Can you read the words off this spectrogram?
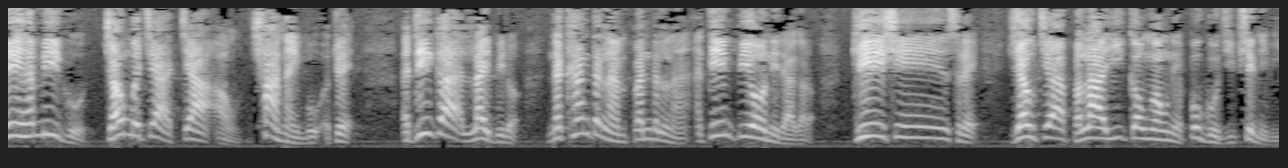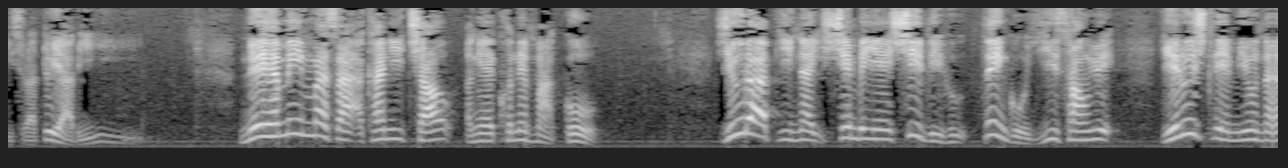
နေဟမိကိုကြောက်မကြကြအောင်ချနိုင်ဖို့အတွက်အဓိကလိုက်ပြီးတော့နှခမ်းတလန်ပန်းတလန်အတင်းပြောနေတာကတော့ဂေရှင်ဆိုတဲ့ယောက်ျားဗလာကြီးကောင်းကောင်းနဲ့ပုံကိုကြီးဖြစ်နေပြီဆိုတာတွေ့ရပြီ နေဟမိမတ်စာအခန်းကြီး6အငယ်9မှ9ယူရပြည်၌ရှင်ဘရင်ရှိသည်ဟုသင်ကိုရည်ဆောင်၍ယေရုရှလင်မြို့၌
